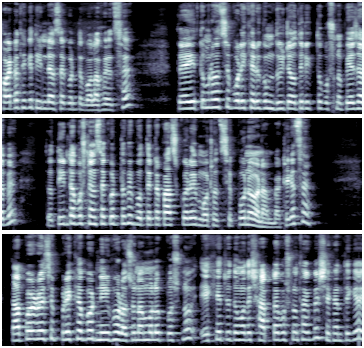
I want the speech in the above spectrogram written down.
ছয়টা থেকে তিনটা অ্যান্সার করতে বলা হয়েছে। তো এই তোমরা হচ্ছে পরীক্ষা এরকম দুইটা অতিরিক্ত প্রশ্ন পেয়ে যাবে। তো তিনটা প্রশ্ন অ্যান্সার করতে হবে, প্রত্যেকটা পাঁচ করে মোট হচ্ছে পনেরো নাম্বার ঠিক আছে? তারপরে রয়েছে প্রেক্ষাপট নির্ভর রচনামূলক প্রশ্ন। এক্ষেত্রে তোমাদের সাতটা প্রশ্ন থাকবে, সেখান থেকে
